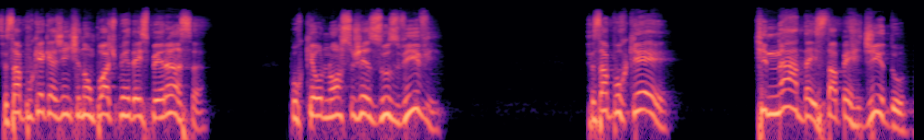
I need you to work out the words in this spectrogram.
Você sabe por que, que a gente não pode perder a esperança? Porque o nosso Jesus vive. Você sabe por quê? Que nada está perdido,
